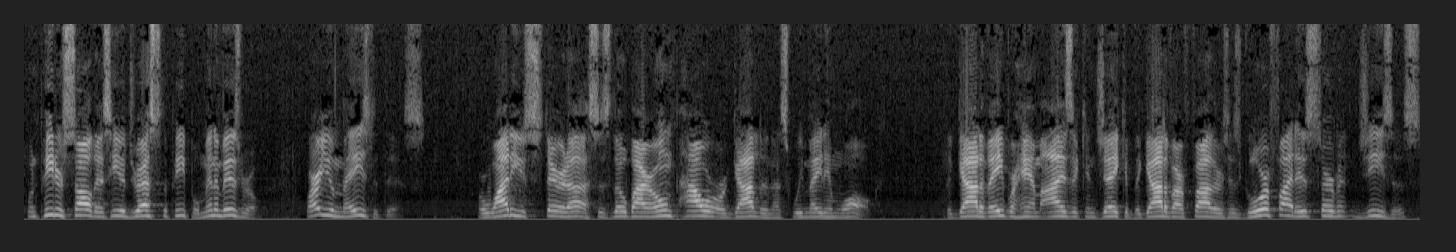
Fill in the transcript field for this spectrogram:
When Peter saw this, he addressed the people Men of Israel, why are you amazed at this? Or why do you stare at us as though by our own power or godliness we made him walk? The God of Abraham, Isaac, and Jacob, the God of our fathers, has glorified his servant Jesus,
